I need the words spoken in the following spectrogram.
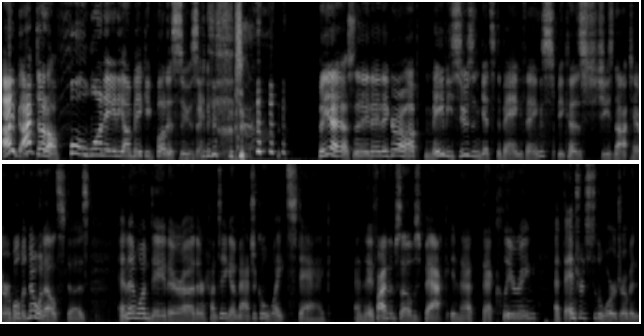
I've I've done a full 180 on making fun of Susan. but yeah, so they, they they grow up. Maybe Susan gets to bang things because she's not terrible, but no one else does. And then one day they're uh, they're hunting a magical white stag, and they find themselves back in that that clearing at the entrance to the wardrobe, and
